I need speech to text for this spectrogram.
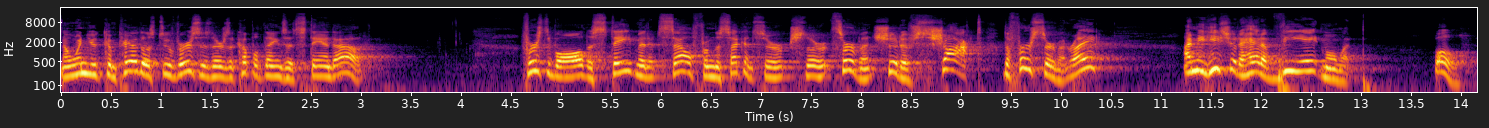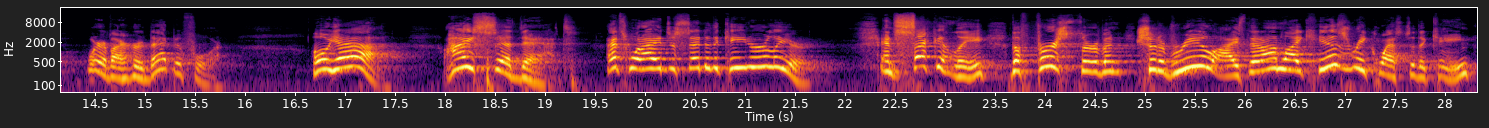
Now, when you compare those two verses, there's a couple things that stand out. First of all, the statement itself from the second ser- ser- servant should have shocked the first servant, right? I mean, he should have had a V8 moment. Whoa, where have I heard that before? Oh, yeah, I said that. That's what I had just said to the king earlier. And secondly, the first servant should have realized that unlike his request to the king,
